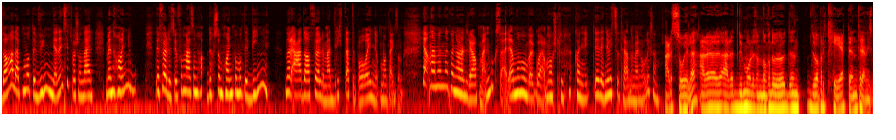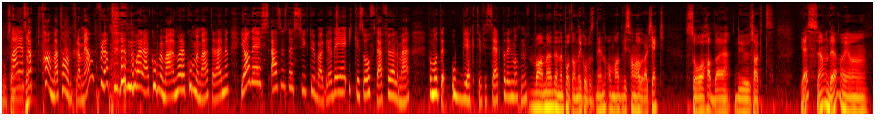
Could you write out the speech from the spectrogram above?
Da hadde jeg på en måte vunnet den situasjonen der. Men han, det føles jo for meg som, som han på en måte vinner. Når jeg da føler meg dritt etterpå og ender opp med å tenke sånn Ja, nei, men jeg kan jo aldri ha på meg en bukse her igjen. Jeg må bare gå hjem og slu. Kan ikke, det er ikke vits å trene mer nå, liksom. Er det så ille? Er det, er det, du, må liksom, nå kan du, den, du har parkert den treningsbuksa? Nei, jeg liksom? skal faen meg ta den fram igjen, for nå, har jeg kommet meg- nå har jeg kommet meg etter det her. Men ja, det er, jeg syns det er sykt ubehagelig. og Det er ikke så ofte jeg føler meg på en måte objektifisert på den måten. Hva med denne påstanden til kompisen din om at hvis han hadde vært kjekk, så hadde du sagt yes, ja, men det var jo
